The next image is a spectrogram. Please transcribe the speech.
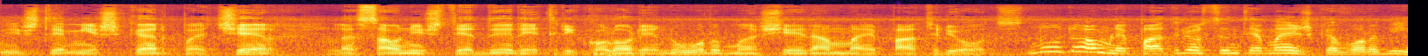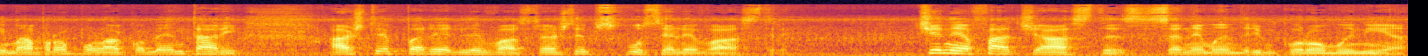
niște mișcări pe cer, lăsau niște dâre tricolore în urmă și eram mai patrioți. Nu, domnule, patrioți suntem aici, că vorbim, apropo la comentarii. Aștept părerile voastre, aștept spusele voastre. Ce ne face astăzi să ne mândrim cu România?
